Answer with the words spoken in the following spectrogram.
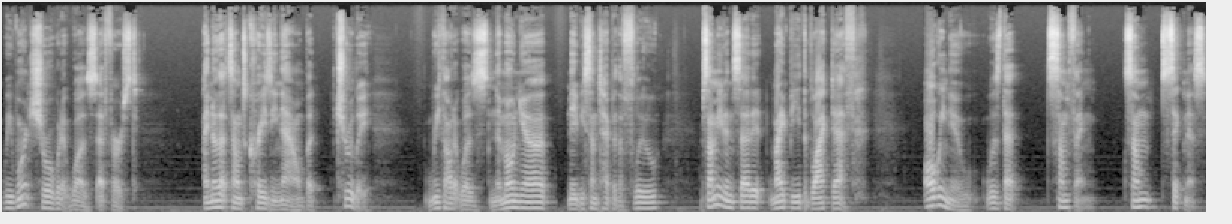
We weren't sure what it was at first. I know that sounds crazy now, but truly, we thought it was pneumonia, maybe some type of the flu. Some even said it might be the Black Death. All we knew was that something, some sickness,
